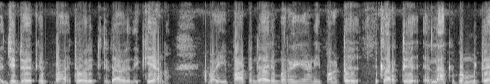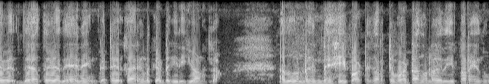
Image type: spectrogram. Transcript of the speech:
അർജുന്റെ ഒക്കെ ടോയ്ലറ്റിൽ രാവിലെ നിൽക്കുകയാണ്. അപ്പോൾ ഈ പാട്ടിന്റെ കാര്യം പറയുകയാണ്. ഈ പാട്ട് കറക്റ്റ് എല്ലാവർക്കും ഇപ്പം മറ്റേ ഇദ്ദേഹത്തെ വേദനയും മറ്റേ കാര്യങ്ങളൊക്കെ ആയിട്ട് ഇരിക്കുകയാണല്ലോ അതുകൊണ്ട് തന്നെ ഈ പാട്ട് കറക്റ്റ് പാട്ടാന്നുള്ള രീതിയിൽ പറയുന്നു.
